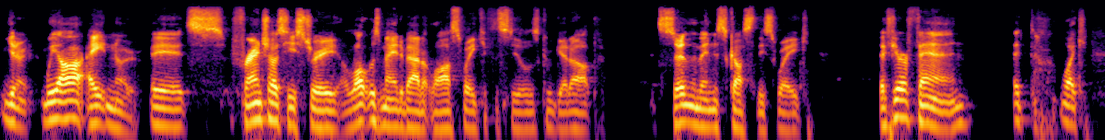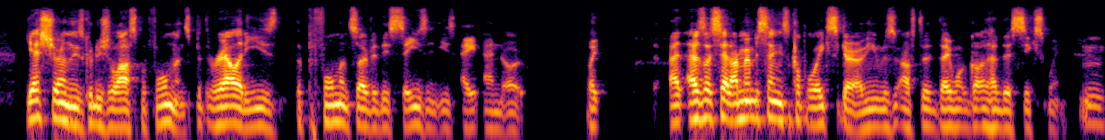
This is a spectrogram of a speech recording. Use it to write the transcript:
You know, we are eight and zero. It's franchise history. A lot was made about it last week. If the Steelers could get up, it's certainly been discussed this week. If you're a fan, it like yes, you're only as good as your last performance, but the reality is the performance over this season is eight and zero. Like as I said, I remember saying this a couple of weeks ago. I think it was after they got have their sixth win. Mm.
